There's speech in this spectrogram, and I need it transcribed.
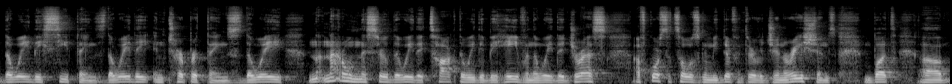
the way they see things, the way they interpret things, the way not only necessarily the way they talk, the way they behave, and the way they dress. Of course, it's always going to be different through generations, but. Uh,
